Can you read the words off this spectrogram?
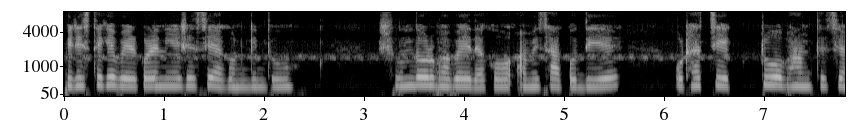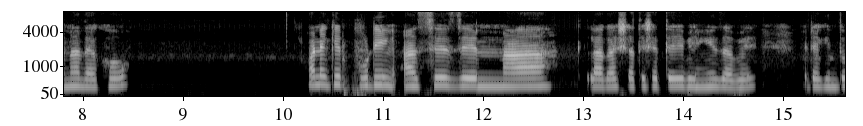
ফ্রিজ থেকে বের করে নিয়ে এসেছি। এখন কিন্তু সুন্দরভাবে দেখো, আমি চাকু দিয়ে উঠাচ্ছি। একটুও ভাঙতেছে না, দেখো। অনেকের পুডিং আছে যে না লাগার সাথে সাথে ভেঙে যাবে। এটা কিন্তু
